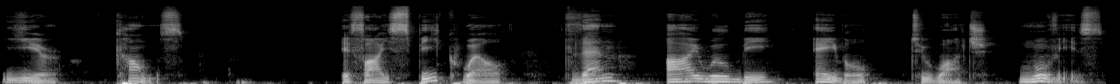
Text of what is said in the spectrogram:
year comes. If I speak well, then I will be able to watch movies,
